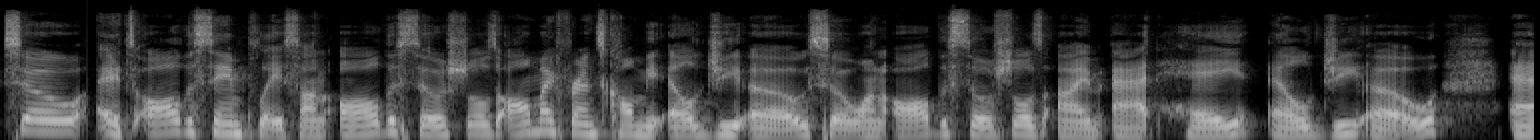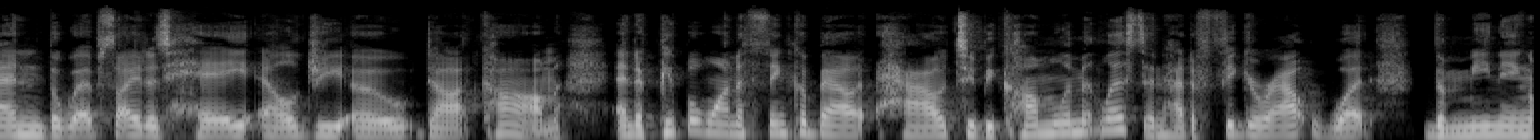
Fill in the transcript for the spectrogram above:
So it's all the same place on all the socials. All my friends call me LGO. So on all the socials, I'm at Hey LGO and the website is heylgo.com. And if people want to think about how to become limitless and how to figure out what the meaning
